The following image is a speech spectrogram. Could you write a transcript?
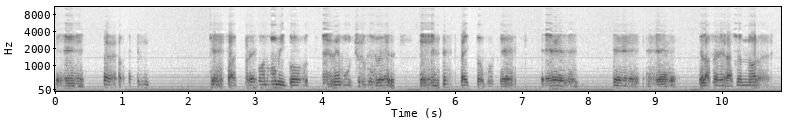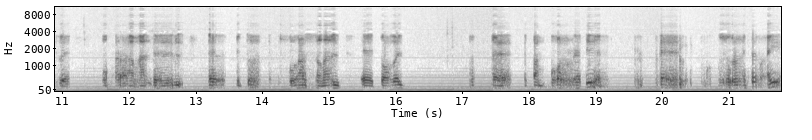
eh, pero que el factor económico tiene mucho que ver en este aspecto porque eh, eh, que la Federación no para mantener el aspecto nacional todo el tampoco lo recibe. Nosotros en este país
